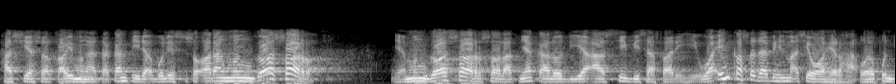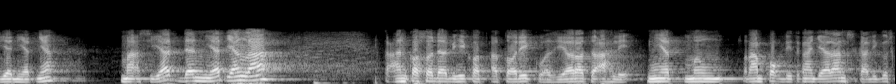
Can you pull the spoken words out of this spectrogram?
hasyah sakawi mengatakan tidak boleh seseorang menggosor ya menggosor salatnya kalau dia asi bisafarihi wa in qasada bihi ma'siyah wa iraha. Walaupun dia niatnya maksiat dan niat yang lah Ka'an qasada bihi atorik wa ziyarata ahli. Niat merampok di tengah jalan sekaligus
